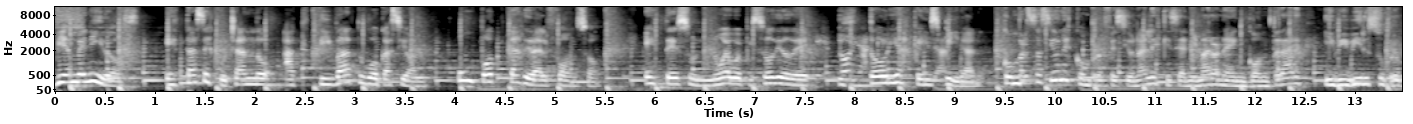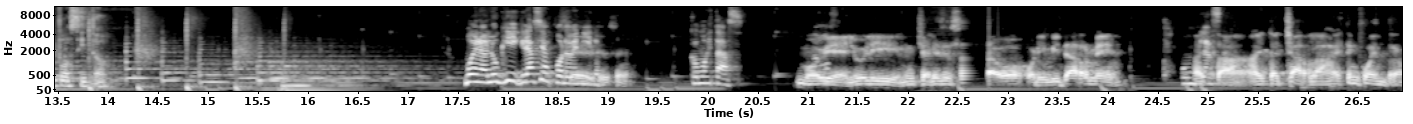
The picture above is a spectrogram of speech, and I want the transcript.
Bienvenidos. Estás escuchando Activa tu vocación, un podcast de Alfonso. Este es un nuevo episodio de Historias que inspiran, conversaciones con profesionales que se animaron a encontrar y vivir su propósito. Bueno, Luqui, gracias por venir. ¿Cómo estás? Muy bien, Luli, muchas gracias a vos por invitarme a esta, a esta charla, a este encuentro.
